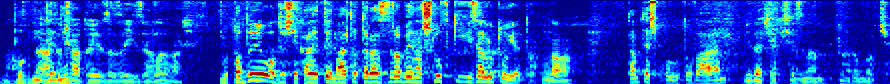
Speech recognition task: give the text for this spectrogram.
No, Pognite, to nie? trzeba to je zaizolować. No to było Grzesiek, ale tym, ale to teraz zrobię na szlówki i zalutuję to. No, Tam też polutowałem. widać jak się znamy na robocie.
